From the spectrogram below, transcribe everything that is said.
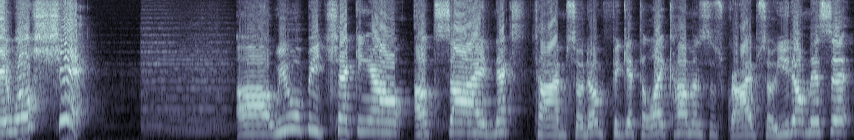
Okay, well, shit! Uh, we will be checking out outside next time, so don't forget to like, comment, subscribe so you don't miss it.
